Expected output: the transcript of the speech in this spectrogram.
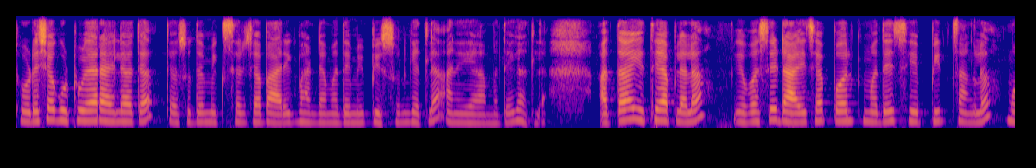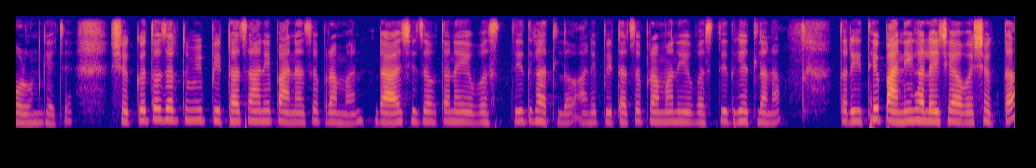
थोड्याशा गुठुळ्या राहिल्या होत्या त्यासुद्धा मिक्सरच्या बारीक भांड्यामध्ये मी पिसून घेतल्या आणि यामध्ये घातल्या. आता इथे आपल्याला व्यवस्थित डाळीच्या पल्पमध्येच हे पीठ चांगलं मळून घ्यायचं आहे. शक्यतो जर तुम्ही पिठाचं आणि पाण्याचं प्रमाण डाळ शिजवताना व्यवस्थित घातलं आणि पिठाचं प्रमाण व्यवस्थित घेतलं ना तर इथे पाणी घालायची आवश्यकता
